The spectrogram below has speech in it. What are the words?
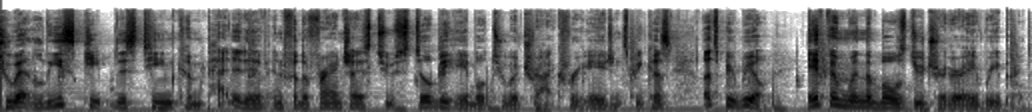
to at least keep this team competitive and for the franchise to still be able to attract free agents. Because let's be real, if and when the Bulls do trigger a rebuild,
